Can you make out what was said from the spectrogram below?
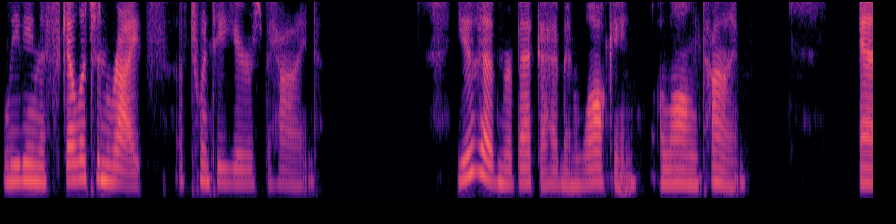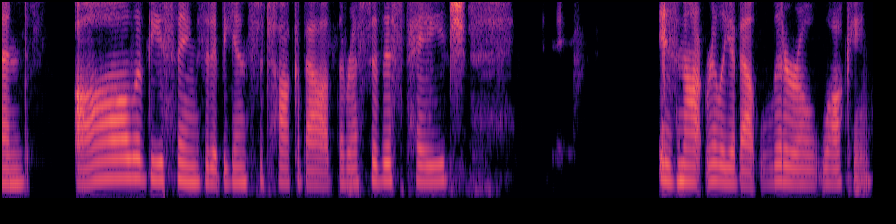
leaving the skeleton rites of 20 years behind. You and Rebecca have been walking a long time. And all of these things that it begins to talk about, the rest of this page is not really about literal walking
